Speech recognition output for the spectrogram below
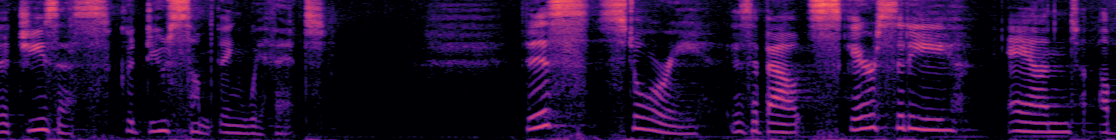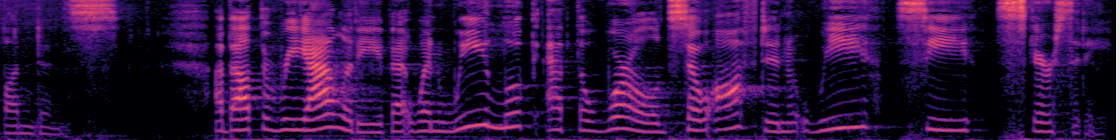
that Jesus could do something with it. This story is about scarcity and abundance, about the reality that when we look at the world, so often we see scarcity,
